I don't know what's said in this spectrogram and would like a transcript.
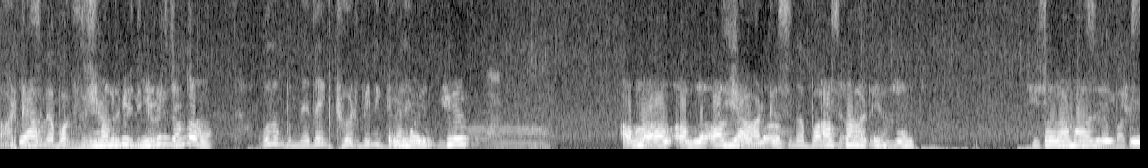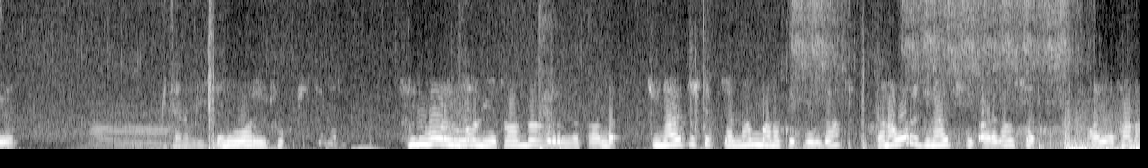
Arkasına Ya baksın şu anda beni görecek. ama. Oğlum bu neden kör beni göremiyor? mu? Abla al abla al Şu ya abla. al. arkasına Al baksa sana var ya. teyzem. Keşke arkasına baksa. Bir tane vurayım. Seni var ya çok pistiler. Seni var ya oğlum yatağında alırım yatağında. Cinayet işleteceğim lan bana tek burada. Bana var ya cinayet işlet arkadaşlar. Ay yatağda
